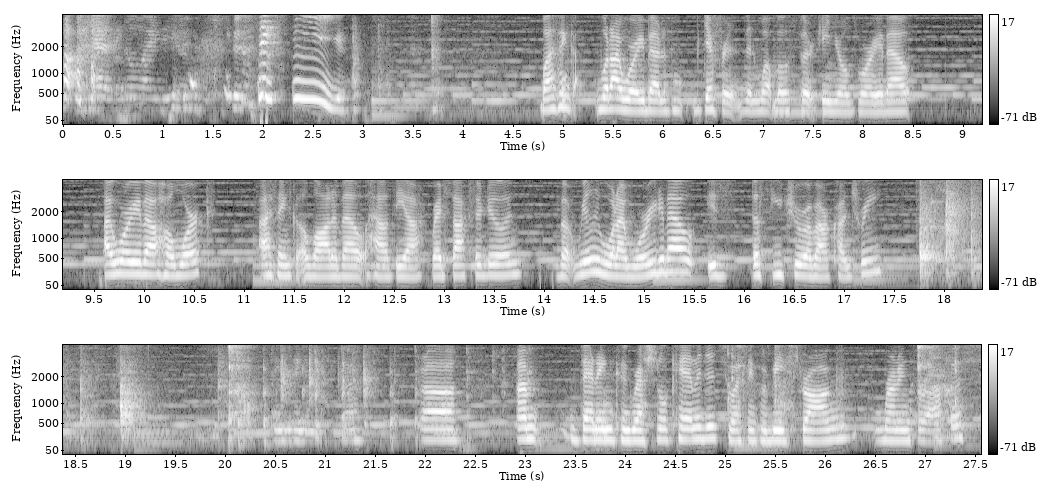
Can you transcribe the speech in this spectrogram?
I had no idea. 60! Well, I think what I worry about is different than what most 13 year olds worry about. I worry about homework. I think a lot about how the uh, Red Sox are doing. But really, what I'm worried about is the future of our country. Uh, I'm vetting congressional candidates who I think would be strong running for office.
